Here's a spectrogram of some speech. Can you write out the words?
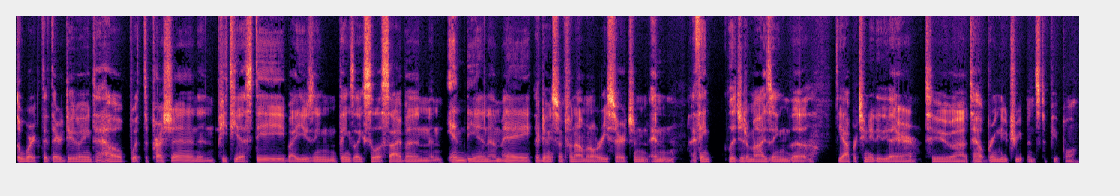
the work that they're doing to help with depression and PTSD by using things like psilocybin and MDMA they're doing some phenomenal research and and I think legitimizing the the opportunity there to uh, to help bring new treatments to people.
